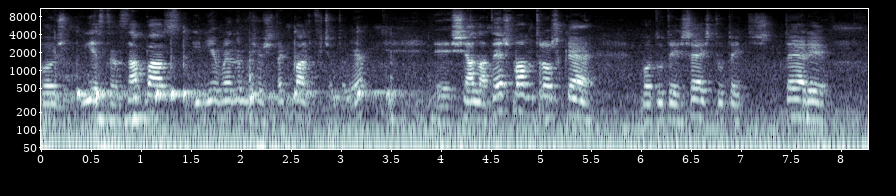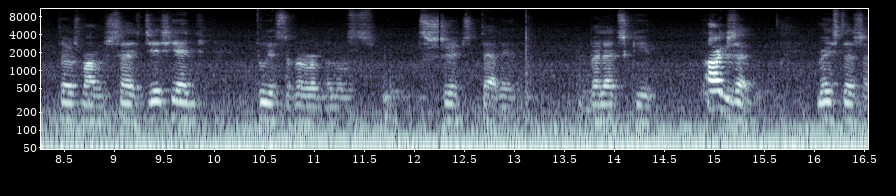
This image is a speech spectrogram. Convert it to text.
bo już jest ten zapas i nie będę musiał się tak martwić o to, nie? Y, Siana też mam troszkę, bo tutaj 6, tutaj 4, to już mam 6, 10, tu jeszcze będą, będą 3, 4 beleczki. Także myślę, że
